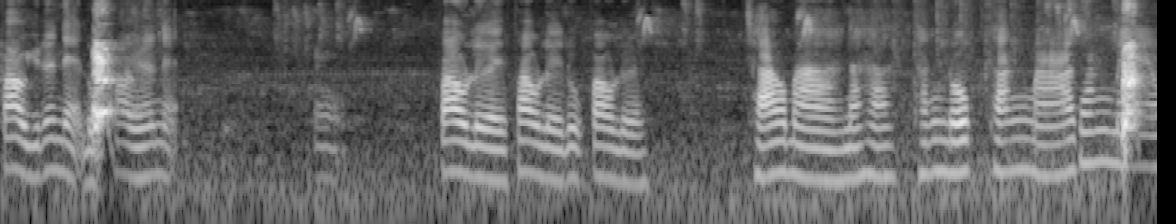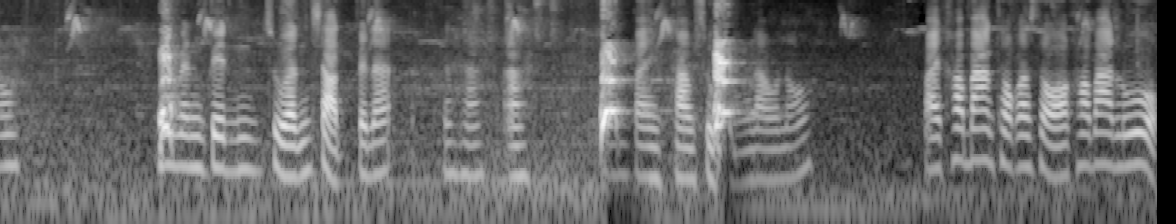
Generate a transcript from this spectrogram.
เฝ้าอยู่นั่นแหละลูกเฝ้าอยู่นั่นแหละเฝ้าเลย เฝ้าเลยลูกเฝ้าเลย เช้ามานะคะ ทั้งนกทั้งหมาทั้งแมว นี่มันเป็นสวนสัตว์ไปแล้วนะคะอะไปความสุขของเราเนาะไปเข้าบ้านทกสเข้าบ้านลูก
